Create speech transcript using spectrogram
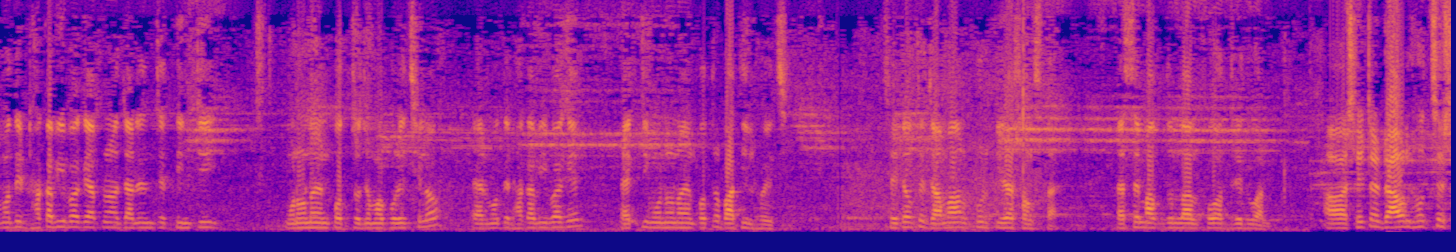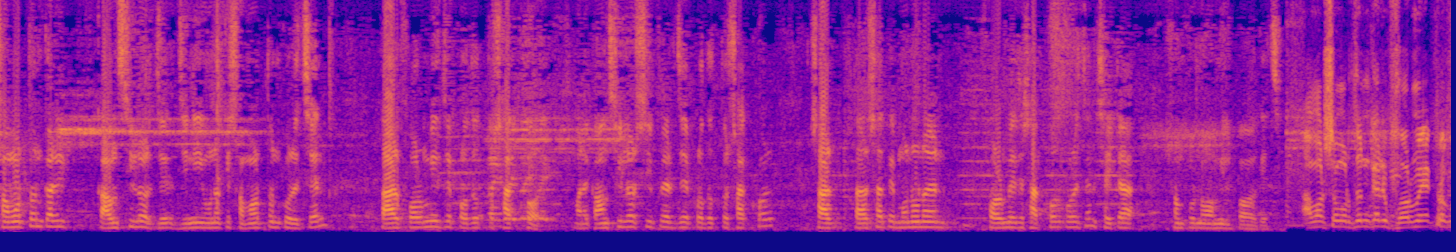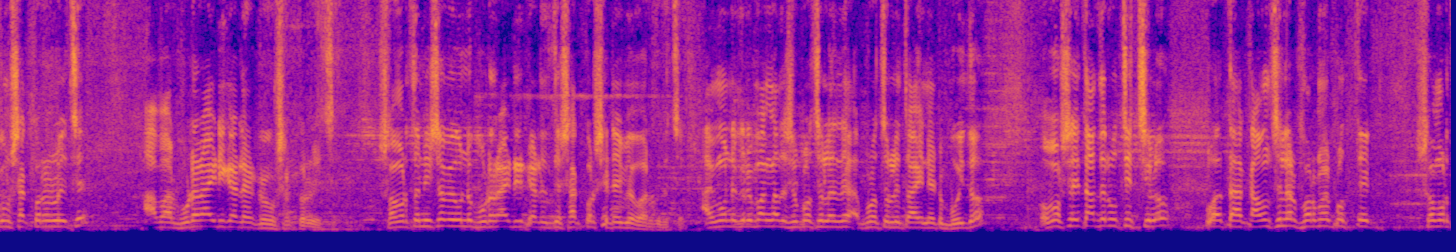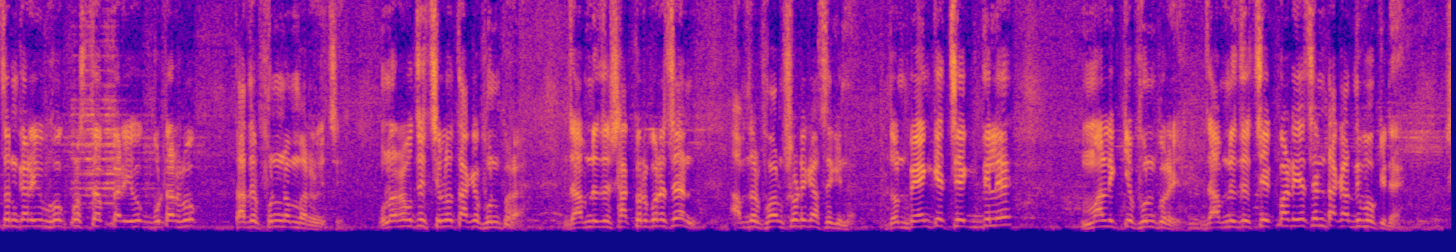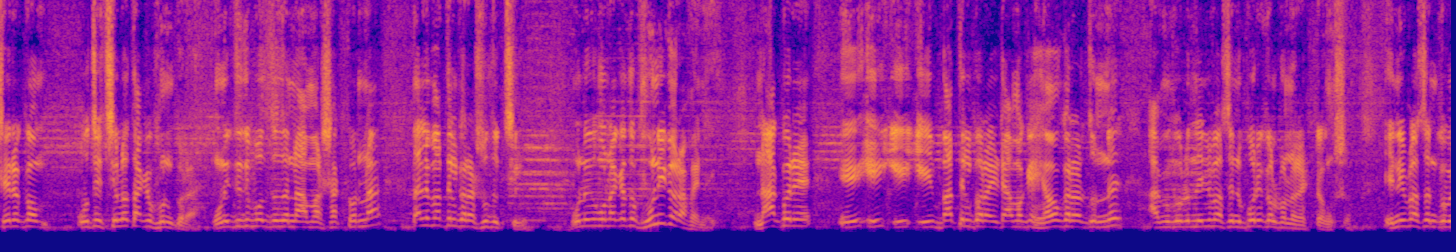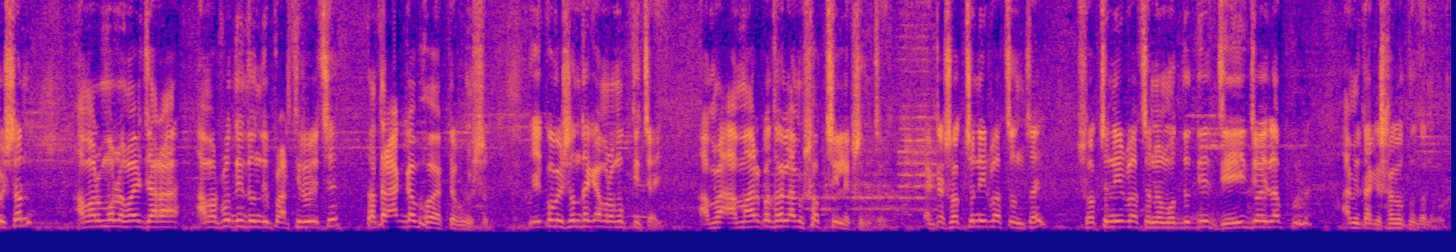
আমাদের ঢাকা বিভাগে আপনারা জানেন যে তিনটি মনোনয়নপত্র জমা পড়েছিল। এর মধ্যে ঢাকা বিভাগের একটি মনোনয়নপত্র বাতিল হয়েছে। সেটা হচ্ছে জামালপুর ক্রীড়া সংস্থা, এস এম আবদুল্লাহ ফোয়াদ রেদওয়ান সেটার গ্রাউন্ড হচ্ছে সমর্থনকারী কাউন্সিলর যে, যিনি ওনাকে সমর্থন করেছেন, তার ফর্মে যে প্রদত্ত স্বাক্ষর মানে কাউন্সিলরশিপের যে প্রদত্ত স্বাক্ষর তার সাথে মনোনয়ন ফর্মে যে স্বাক্ষর করেছেন, সেটা সম্পূর্ণ অমিল পাওয়া গেছে। আমার সমর্থনকারী ফর্মে একরকম স্বাক্ষর রয়েছে, আবার ভোটার আইডি কার্ডে একরকম স্বাক্ষর রয়েছে। সমর্থন হিসাবে অন্য ভোটার আইডি কার্ডের যে স্বাক্ষর সেটাই ব্যবহার করেছে। আমি মনে করি বাংলাদেশের প্রচলিত প্রচলিত আইন এটা বৈধ। অবশ্যই তাদের উচিত ছিল তা কাউন্সিলর ফর্মের প্রত্যেক সমর্থনকারী হোক, প্রস্তাবকারী হোক, ভোটার হোক, তাদের ফোন নাম্বার রয়েছে। ওনারা উচিত ছিল তাকে ফোন করা, যে আপনি যে স্বাক্ষর করেছেন, আপনার ফর্ম সঠিক আছে কিনা। ধরুন ব্যাংকে চেক দিলে মালিককে ফোন করে যে আপনি যে চেক পাঠিয়েছেন টাকা দিব কিনা, সেরকম উচিত ছিল তাকে ফোন করা। উনি যদি বলতো যে না, আমার স্বাক্ষর না, তাহলে বাতিল করার সুযোগ ছিল। উনি ওনাকে তো ফোনই করা হয় নাই না করে এই এই এই বাতিল করা, এটা আমাকে হেয় করার জন্য আমি কোনো নির্বাচনী পরিকল্পনার একটা অংশ। এই নির্বাচন কমিশন, আমার মনে হয় যারা আমার প্রতিদ্বন্দ্বী প্রার্থী রয়েছে, তাদের আজ্ঞাবহ একটা কমিশন। এই কমিশন থেকে আমরা মুক্তি চাই। আমরা, আমার কথা হলো আমি স্বচ্ছ ইলেকশন চাই। একটা স্বচ্ছ নির্বাচন চাই। স্বচ্ছ নির্বাচনের মধ্য দিয়ে যেই জয়লাভ করবে আমি তাকে স্বাগত জানাব।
